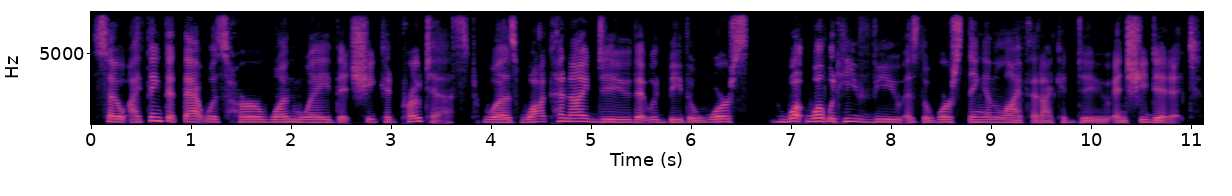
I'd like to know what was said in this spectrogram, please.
So I think that that was her one way that she could protest was what can I do that would be the worst what what would he view as the worst thing in life that I could do and she did it.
